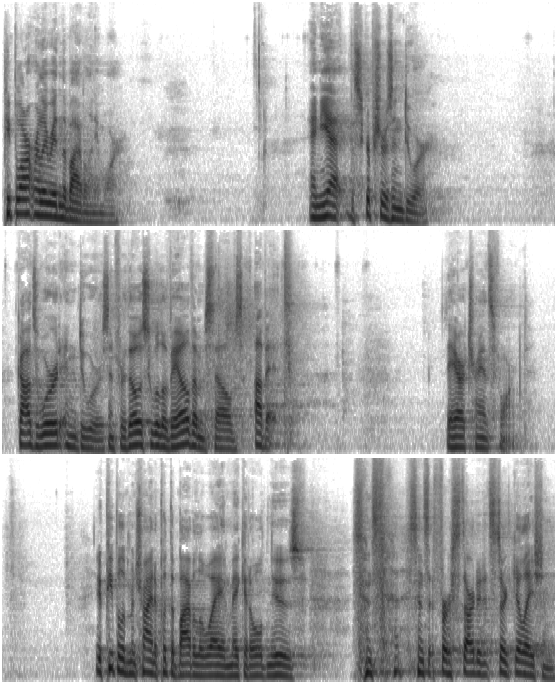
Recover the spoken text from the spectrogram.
People aren't really reading the Bible anymore. And yet, the scriptures endure. God's word endures. And for those who will avail themselves of it, they are transformed. Know, people have been trying to put the Bible away and make it old news since, since it first started its circulation.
